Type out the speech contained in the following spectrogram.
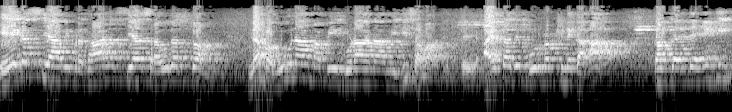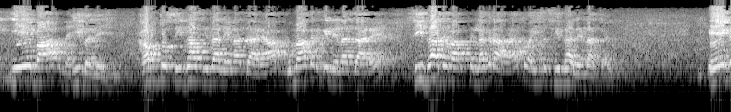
एक प्रधान से स्रौदत्व न बहुनाम अपनी गुणानाम यदि समाधित ऐसा जब पूर्व पक्ष ने कहा, तब कहते हैं कि ये बात नहीं बनेगी हम तो सीधा सीधा लेना चाह रहे हैं। आप घुमा करके लेना चाह रहे हैं। सीधा जब आपसे लग रहा है तो ऐसे सीधा लेना चाहिए। एक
